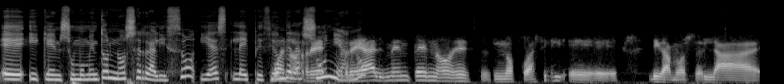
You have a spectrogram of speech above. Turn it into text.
y que en su momento no se realizó, y es la inspección de las uñas. Realmente no, es, no fue así. digamos, la,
